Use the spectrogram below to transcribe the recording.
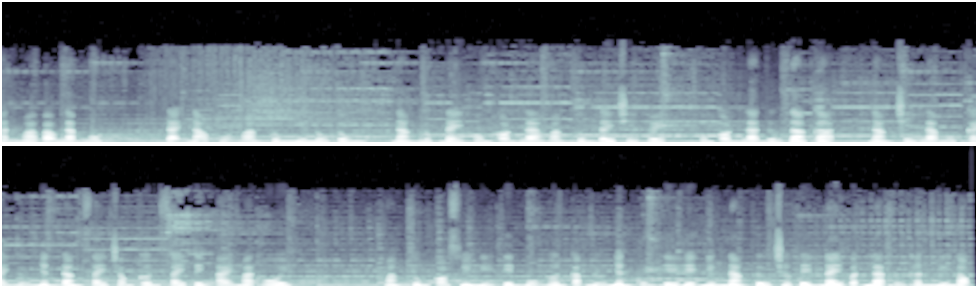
hắn hòa vào làm một. Đại não của Hoàng Dung như nổ tung, nàng lúc này không còn là Hoàng Dung đầy trí tuệ, không còn là nữ gia cát, nàng chỉ là một cái nữ nhân đang say trong cơn say tình ái mà thôi. Hoàng Dung có suy nghĩ tiến bộ hơn các nữ nhân cùng thế hệ nhưng nàng từ trước đến nay vẫn là thủ thân như ngọc,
